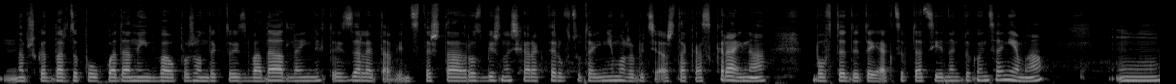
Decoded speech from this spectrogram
na przykład bardzo poukładany i dba o porządek, to jest wada, a dla innych to jest zaleta, więc też ta rozbieżność charakterów tutaj nie może być aż taka skrajna, bo wtedy tej akceptacji jednak do końca nie ma. Mm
